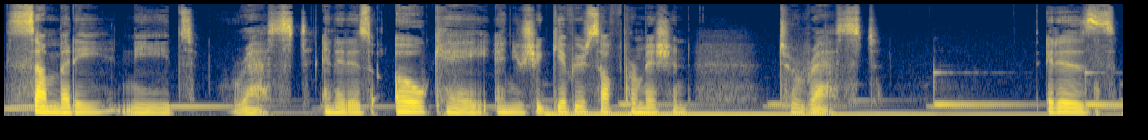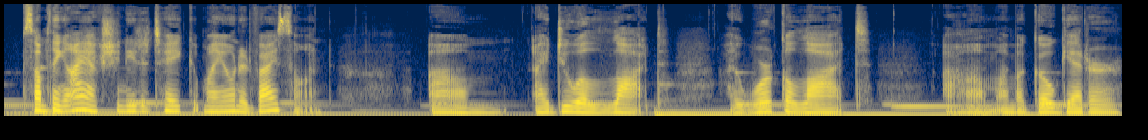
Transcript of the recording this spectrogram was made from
Somebody needs rest, and it is okay, and you should give yourself permission to rest. It is something I actually need to take my own advice on. Um, I do a lot, I work a lot, um, I'm a go getter,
